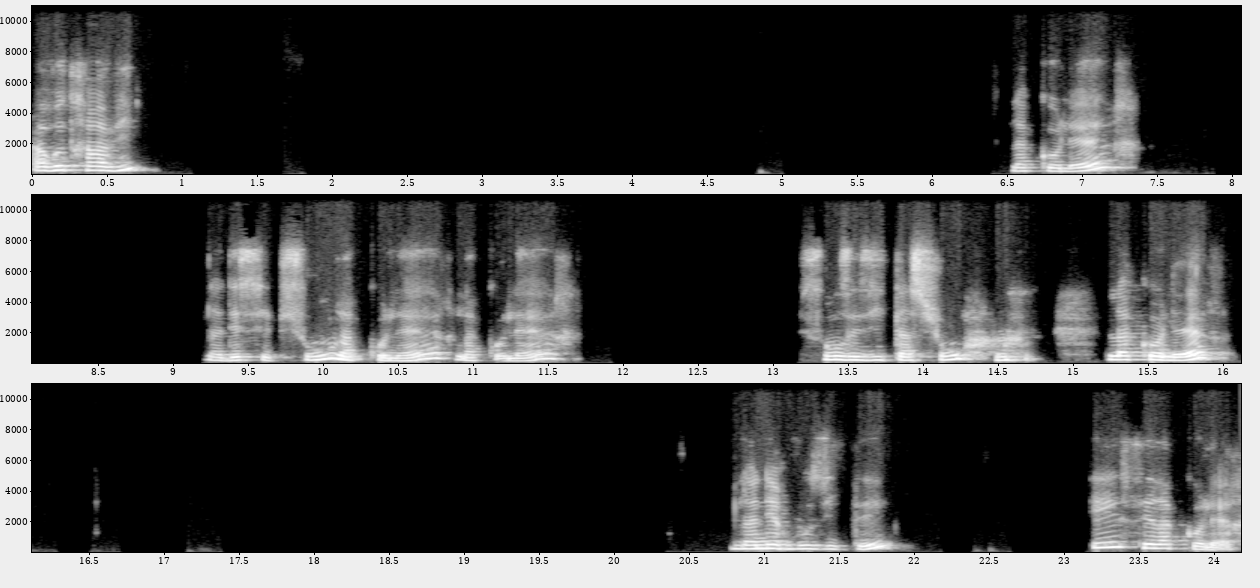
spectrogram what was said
à votre avis? La colère, la déception, la colère, la colère, sans hésitation, la colère, la nervosité c'est la colère.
